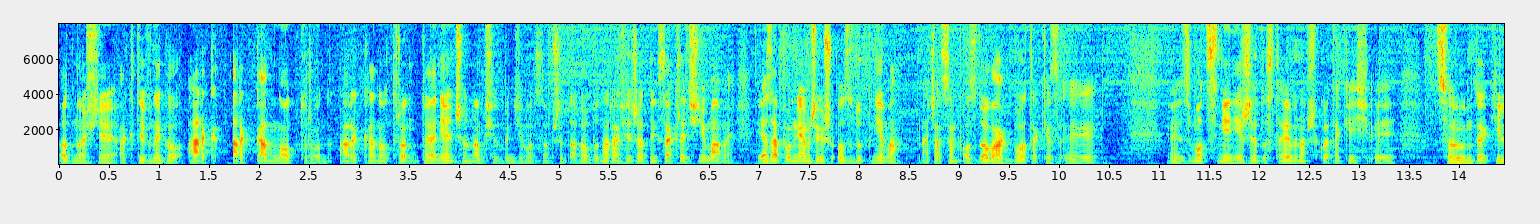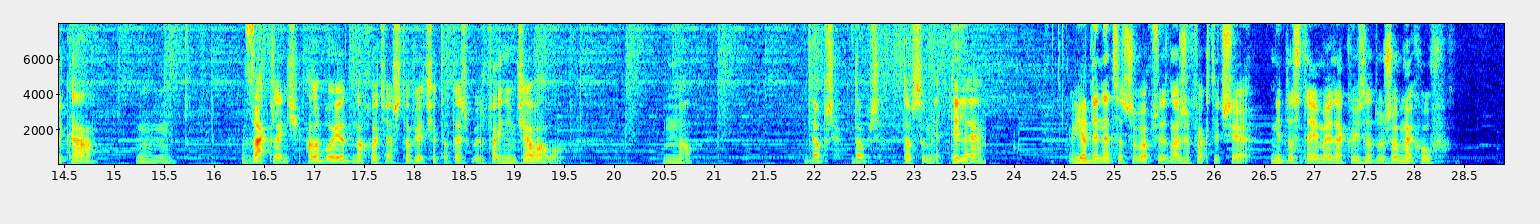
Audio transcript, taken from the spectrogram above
Odnośnie aktywnego Ark Arkanotron. Arkanotron, to ja nie wiem, czy on nam się będzie mocno przydawał, bo na razie żadnych zaklęć nie mamy. Ja zapomniałem, że już ozdób nie ma. A czasem w ozdobach było takie z, y, y, wzmocnienie, że dostajemy na przykład jakieś y, co rundę kilka zaklęć, albo jedno chociaż, to wiecie, to też by fajnie działało. No. Dobrze, dobrze. To w sumie tyle. Jedyne co trzeba przyznać, że faktycznie nie dostajemy jakoś za dużo mechów.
